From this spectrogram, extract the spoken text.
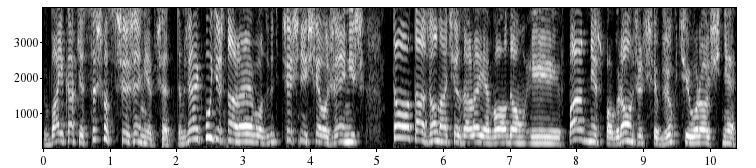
w bajkach jest też ostrzeżenie przed tym, że jak pójdziesz na lewo, zbyt wcześnie się ożenisz, to ta żona cię zaleje wodą i wpadniesz, pogrążysz się, brzuch ci urośnie.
